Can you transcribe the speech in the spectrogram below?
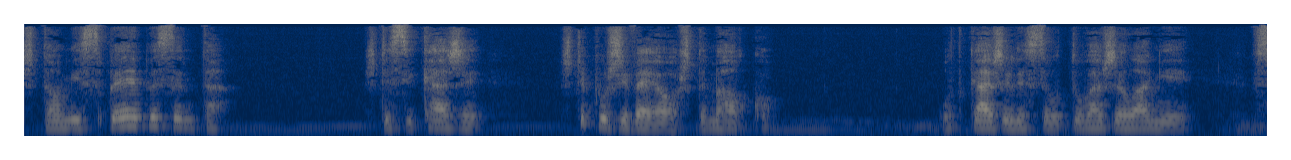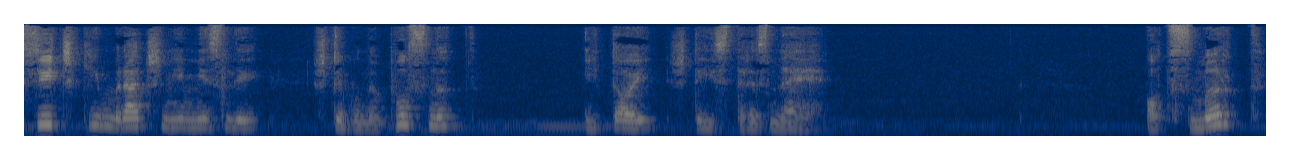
Що ми спее песента? Ще си каже, ще поживее още малко. Откаже ли се от това желание, всички мрачни мисли ще го напуснат и той ще изтрезнее. От смърт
